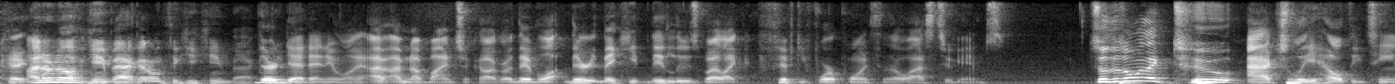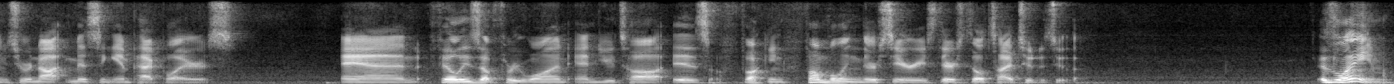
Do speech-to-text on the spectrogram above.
Okay. I don't know if he came back. I don't think he came back. They're dead anyway. I, I'm not buying Chicago. They've lost. They they keep they lose by like 54 points in their last two games. So there's only like two actually healthy teams who are not missing impact players. And Philly's up 3-1 and Utah is fucking fumbling their series. They're still tied 2 to 2 though. It's lame.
